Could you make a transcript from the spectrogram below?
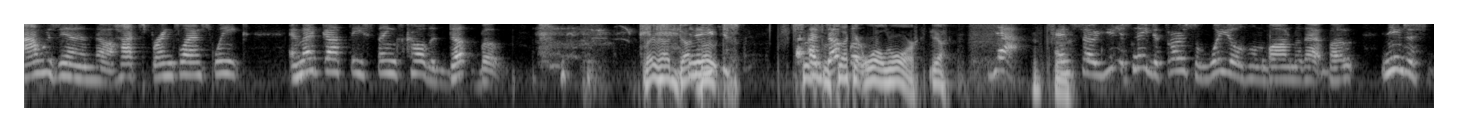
I was in uh, Hot Springs last week, and they've got these things called a duck boat. they've had duck boats since the Second boat. World War. Yeah. Yeah. Uh, and so you just need to throw some wheels on the bottom of that boat, and you can just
